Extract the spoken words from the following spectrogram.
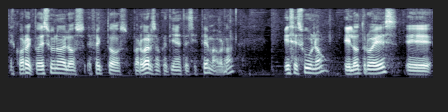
Es correcto, es uno de los efectos perversos que tiene este sistema, ¿verdad? Ese es uno. El otro es eh,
